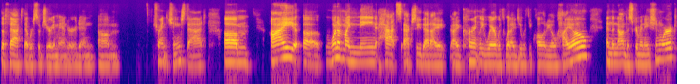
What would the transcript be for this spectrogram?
the fact that we're so gerrymandered and um, trying to change that. Um, I uh, one of my main hats actually that I I currently wear with what I do with Equality Ohio and the non-discrimination work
